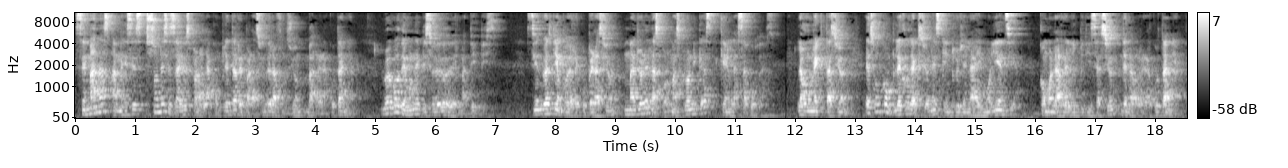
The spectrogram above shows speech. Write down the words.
Semanas a meses son necesarios para la completa reparación de la función barrera cutánea luego de un episodio de dermatitis, siendo el tiempo de recuperación mayor en las formas crónicas que en las agudas. La humectación es un complejo de acciones que incluyen la emoliencia, como la relipidización de la barrera cutánea.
